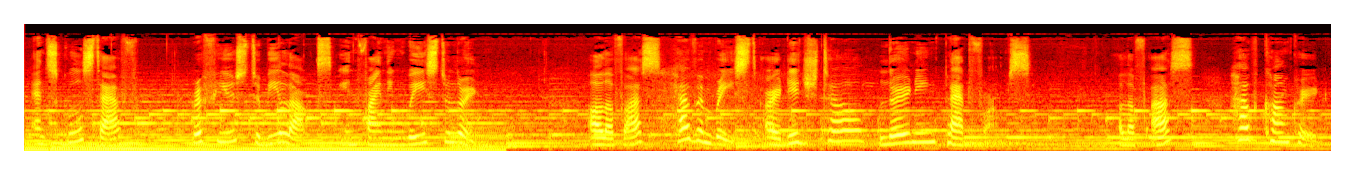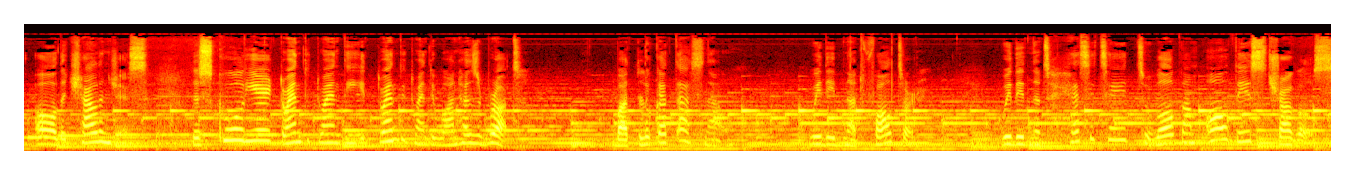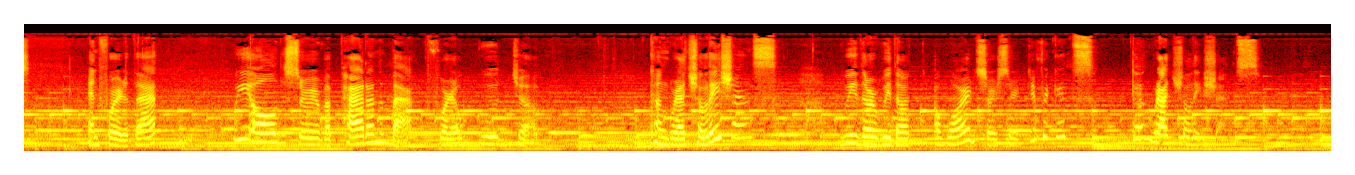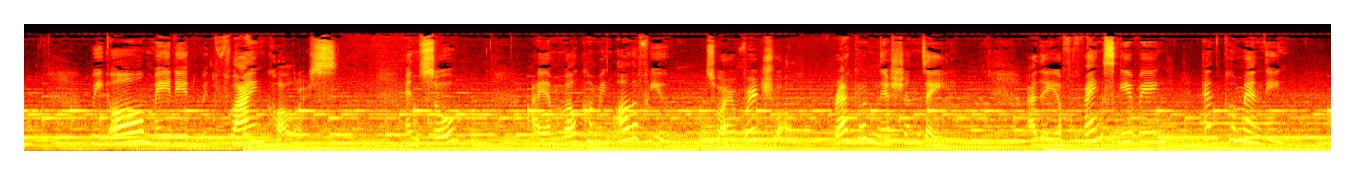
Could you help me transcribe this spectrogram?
and school staff refuse to be lax in finding ways to learn. All of us have embraced our digital learning platforms. All of us have conquered all the challenges the school year 2020-2021 has brought. But look at us now. We did not falter. We did not hesitate to welcome all these struggles. And for that, we all deserve a pat on the back for a good job. Congratulations! With or without awards or certificates, congratulations! We all made it with flying colors. And so, I am welcoming all of you to our virtual Recognition Day, a day of thanksgiving and commending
